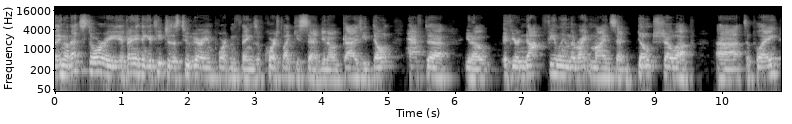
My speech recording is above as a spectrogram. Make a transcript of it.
you know that story, if anything, it teaches us two very important things. Of course, like you said, you know, guys, you don't have to you know, if you're not feeling the right mindset, don't show up uh, to play.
